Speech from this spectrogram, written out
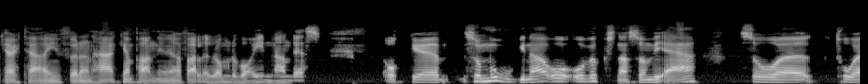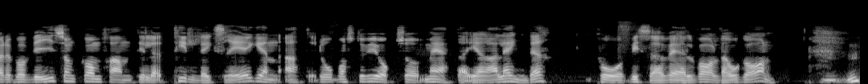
karaktärer inför den här kampanjen i alla fall, eller om det var innan dess. Och eh, så mogna och, och, vuxna som vi är så eh, tror jag det var vi som kom fram till tilläggsregeln att då måste vi också mäta era längder på vissa väl valda organ. Mm.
